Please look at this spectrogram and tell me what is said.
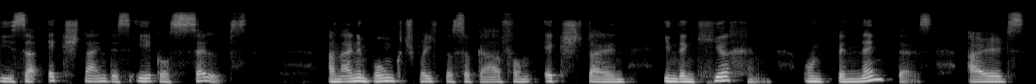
dieser Eckstein des Egos selbst an einem Punkt spricht er sogar vom Eckstein in den Kirchen und benennt es als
